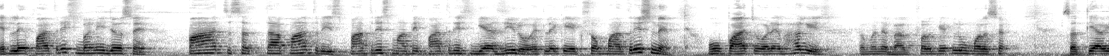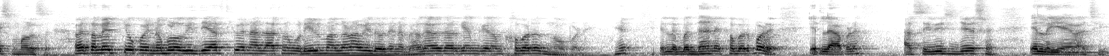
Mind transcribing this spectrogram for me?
એટલે પાંત્રીસ બની જશે. પાંચ સત્તા પાંત્રીસ. પાંત્રીસમાંથી પાંત્રીસ ગયા ઝીરો, એટલે કે એકસો પાંત્રીસને હું પાંચ વડે ભાગીશ. તો મને ભાગફળ કેટલું મળશે? સત્યાવીસ મળશે. હવે તમે જ કોઈ નબળો વિદ્યાર્થી હોય આ દાખલો હું રીલમાં ગણાવી દઉં તેને ભગાવ્યો તાર કેમ કે તમને ખબર જ ન પડે. હે? એટલે બધાને ખબર પડે. એટલે આપણે આ સિરીઝ જે છે એ લઈ આવ્યા છીએ.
